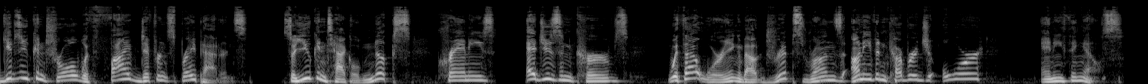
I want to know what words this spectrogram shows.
gives you control with five different spray patterns. So you can tackle nooks, crannies, edges, and curves without worrying about drips, runs, uneven coverage, or anything else.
